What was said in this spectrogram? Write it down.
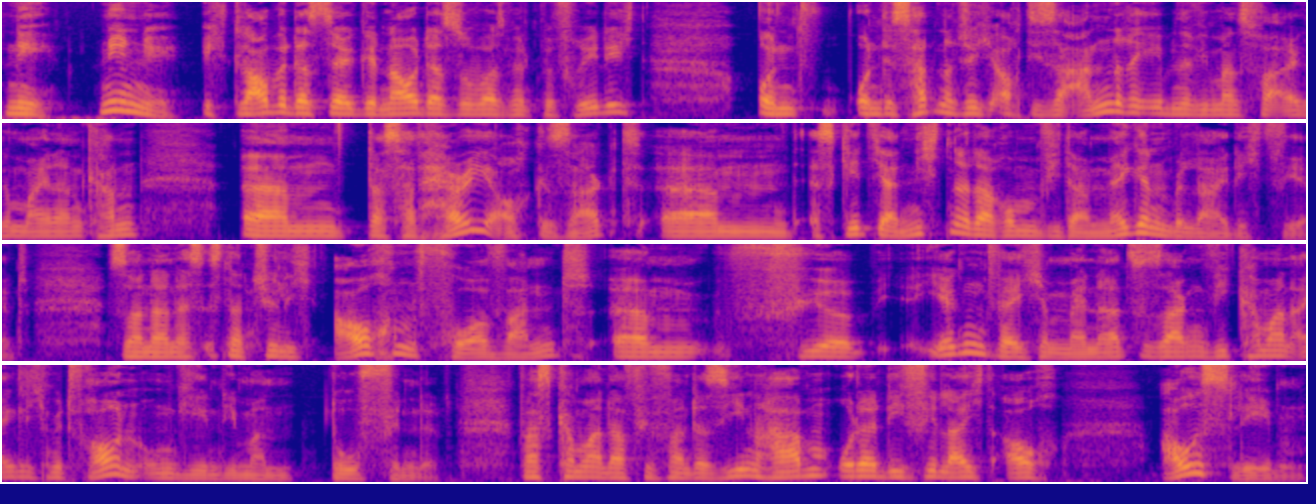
Nee, nee, nee. Ich glaube, dass er genau das sowas mit befriedigt. Und, und es hat natürlich auch diese andere Ebene, wie man es verallgemeinern kann. Ähm, das hat Harry auch gesagt. Ähm, es geht ja nicht nur darum, wie da Meghan beleidigt wird, sondern es ist natürlich auch ein Vorwand ähm, für irgendwelche Männer zu sagen, wie kann man eigentlich mit Frauen umgehen, die man doof findet? Was kann man da für Fantasien haben oder die vielleicht auch ausleben?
